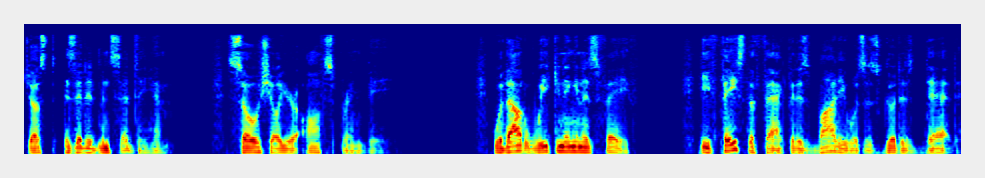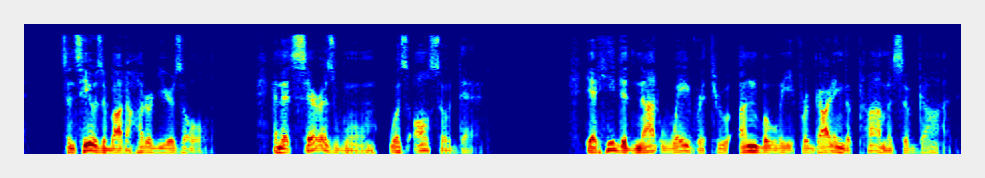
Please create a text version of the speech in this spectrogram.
just as it had been said to him so shall your offspring be. Without weakening in his faith he faced the fact that his body was as good as dead since he was about a 100 years old and that sarah's womb was also dead. Yet he did not waver through unbelief regarding the promise of god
